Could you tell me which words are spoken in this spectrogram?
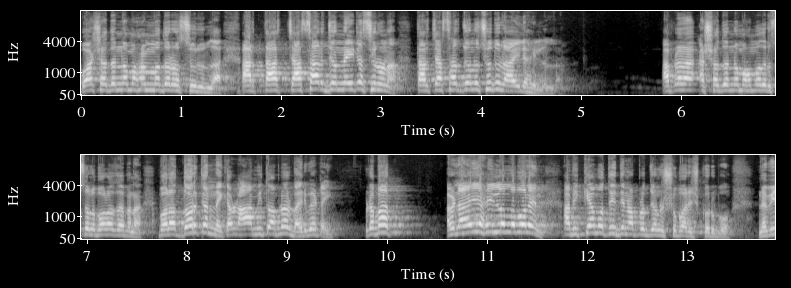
ওয়া আশহাদু আন্না মুহাম্মাদুর আর তার চাচার জন্য এটা ছিল না, তার চাচার জন্য শুধু ইল্লাল্লাহ। আপনারা আসাদুল্লাহ মোহাম্মদ রসুল বলা যাবে না, বলার দরকার নেই, কারণ আমি তো আপনার বাইরে বেটাই। ওটা বাদ। আপনি লা ইলাহা ইল্লাল্লাহ বলেন, আমি কেমন দিন আপনার জন্য সুপারিশ করব। নবী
